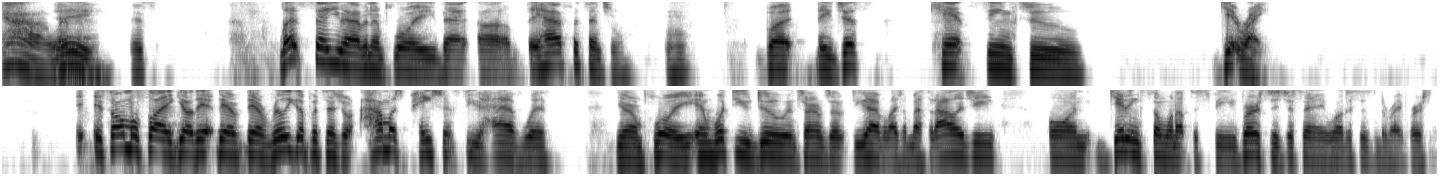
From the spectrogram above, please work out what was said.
Golly. Yeah, it's let's say you have an employee that um, they have potential, Mhm. but they just can't seem to get right. It- It's almost like you know they they have, they have really good potential. How much patience do you have with your employee, and what do you do in terms of do you have like a methodology on getting someone up to speed versus just saying, well, this isn't the right person?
